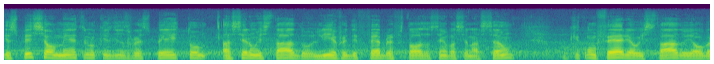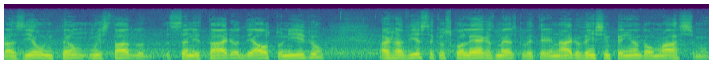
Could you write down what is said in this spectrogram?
especialmente no que diz respeito a ser um estado livre de febre aftosa sem vacinação, o que confere ao Estado e ao Brasil, então, um estado sanitário de alto nível, haja vista que os colegas médicos veterinários vêm se empenhando ao máximo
